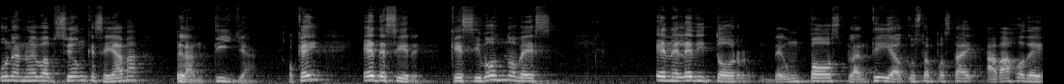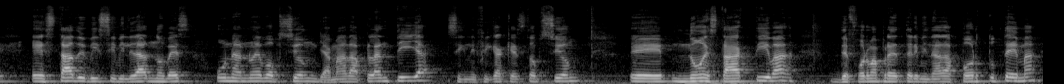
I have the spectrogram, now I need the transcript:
una nueva opción que se llama plantilla. ¿Ok? Es decir, que si vos no ves en el editor de un post, plantilla o custom post type, abajo de estado y visibilidad no ves una nueva opción llamada plantilla, significa que esta opción eh, no está activa de forma predeterminada por tu tema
